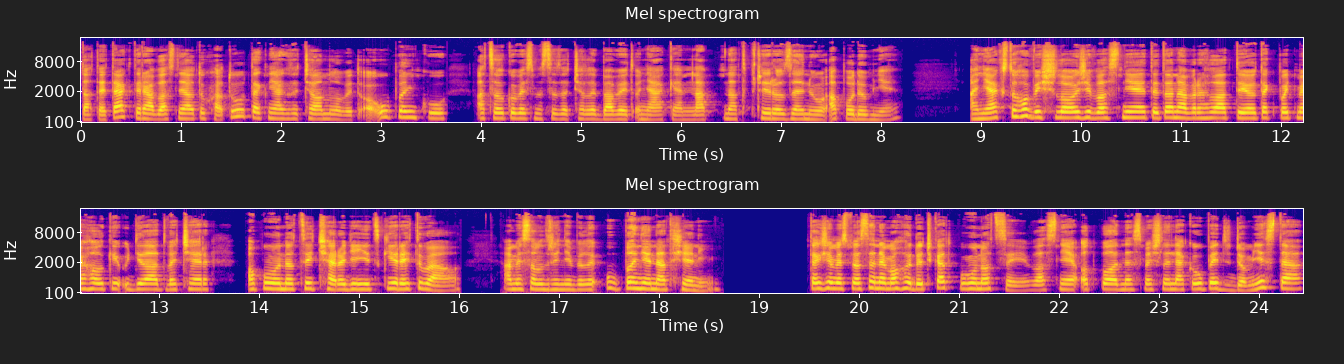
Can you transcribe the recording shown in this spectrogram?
ta teta, která vlastně tu chatu, tak nějak začala mluvit o úplňku a celkově jsme se začali bavit o nějakém nad, nadpřirozenu a podobně. A nějak z toho vyšlo, že vlastně teta navrhla, tyjo, tak pojďme holky udělat večer o půlnoci čarodějnický rituál. A my samozřejmě byli úplně nadšený. Takže my jsme se nemohli dočkat půlnoci. Vlastně odpoledne jsme šli nakoupit do města,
